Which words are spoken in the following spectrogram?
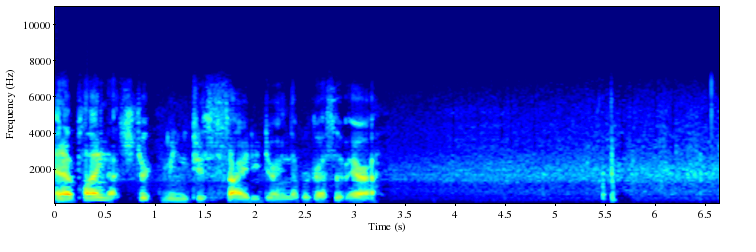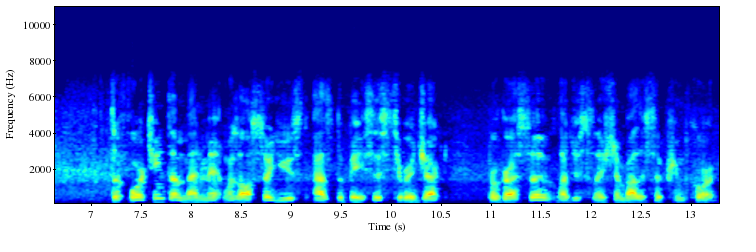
and applying that strict meaning to society during the Progressive Era. The Fourteenth Amendment was also used as the basis to reject progressive legislation by the Supreme Court.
